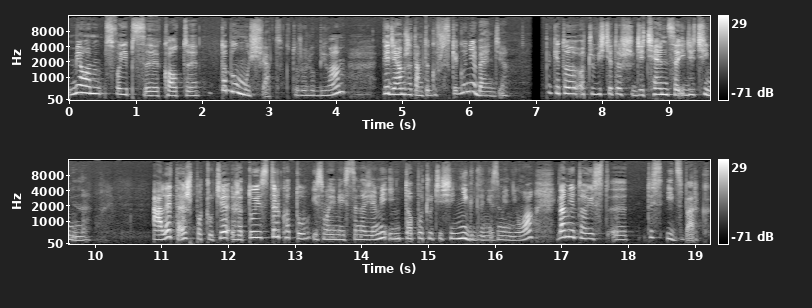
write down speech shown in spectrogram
Miałam swoje psy, koty. To był mój świat, który lubiłam. Wiedziałam, że tam tego wszystkiego nie będzie. Takie to oczywiście też dziecięce i dziecinne ale też poczucie, że tu jest tylko tu jest moje miejsce na ziemi i to poczucie się nigdy nie zmieniło. Dla mnie to jest, y, to jest Itzbark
